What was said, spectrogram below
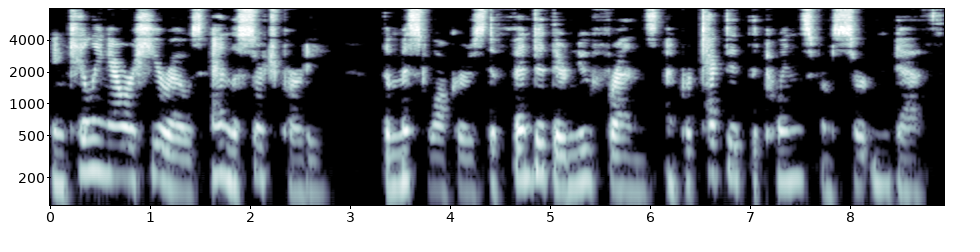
in killing our heroes and the search party. The Mistwalkers defended their new friends and protected the twins from certain death.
